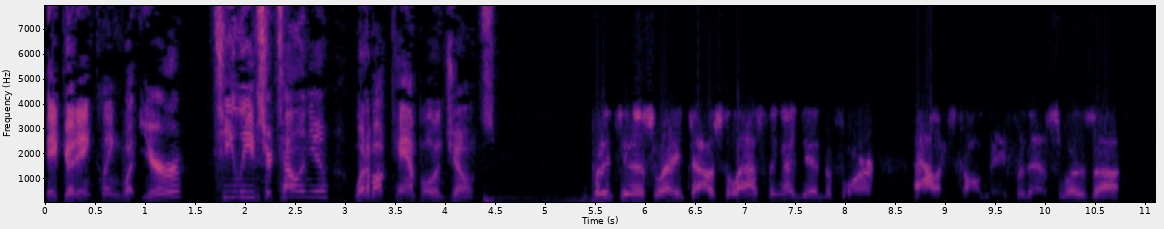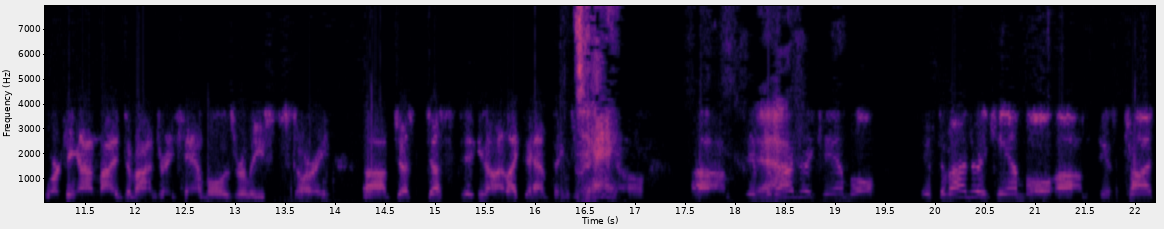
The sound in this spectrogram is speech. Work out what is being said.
a good inkling what your tea leaves are telling you. What about Campbell and Jones? Put it to you this way, Tausch. The last thing I did before Alex called me for this was uh, working on my Devondre Campbell is released story. Uh, just, just you know, I like to have things ready to go. Um, if Yeah. Devondre Campbell, if Devondre Campbell um, is cut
